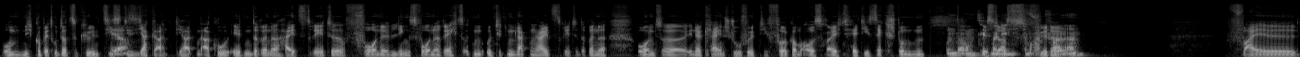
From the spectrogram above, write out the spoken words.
um nicht komplett runterzukühlen, ziehst ja. diese Jacke an. Die hat einen Akku hinten drinne, Heizdrähte, vorne links, vorne rechts und, und hinten Nacken Heizdrähte drinne. Und äh, in der kleinen Stufe, die vollkommen aus ausreicht, hält die sechs Stunden. Und warum zieht man den nicht zum Radfahren an? Weil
